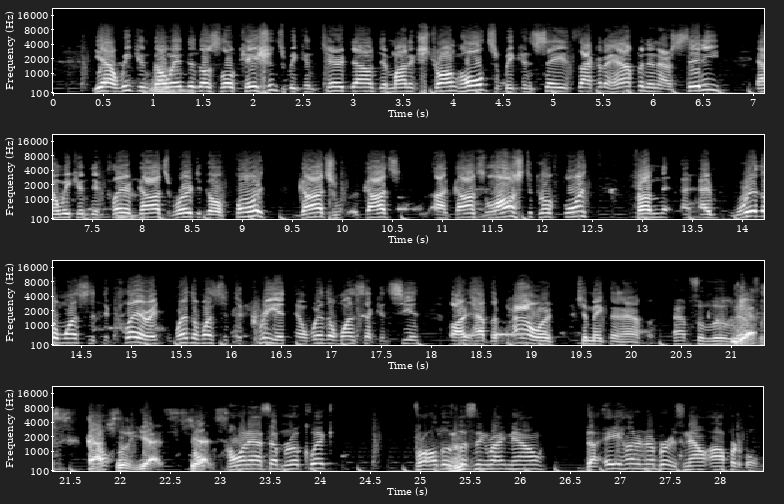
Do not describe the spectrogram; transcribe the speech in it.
Yeah, we can go into those locations. We can tear down demonic strongholds. We can say it's not going to happen in our city, and we can declare God's word to go forth, God's God's uh, God's laws to go forth. From the, and we're the ones that declare it. We're the ones that decree it, and we're the ones that can see it or have the power to make that happen. Absolutely. Yes. absolutely. Absolutely. Yes. Yes. I want to ask something real quick. For all those listening right now, the 800 number is now operable.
